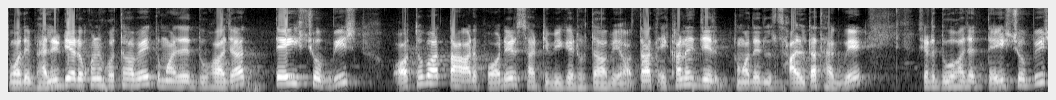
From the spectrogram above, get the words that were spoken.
তোমাদের ভ্যালিড ইয়ার ওখানে হতে হবে তোমাদের দু হাজার তেইশ চব্বিশ অথবা তার পরের সার্টিফিকেট হতে হবে। অর্থাৎ এখানে যে তোমাদের সালটা থাকবে, সেটা দু হাজার তেইশ চব্বিশ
